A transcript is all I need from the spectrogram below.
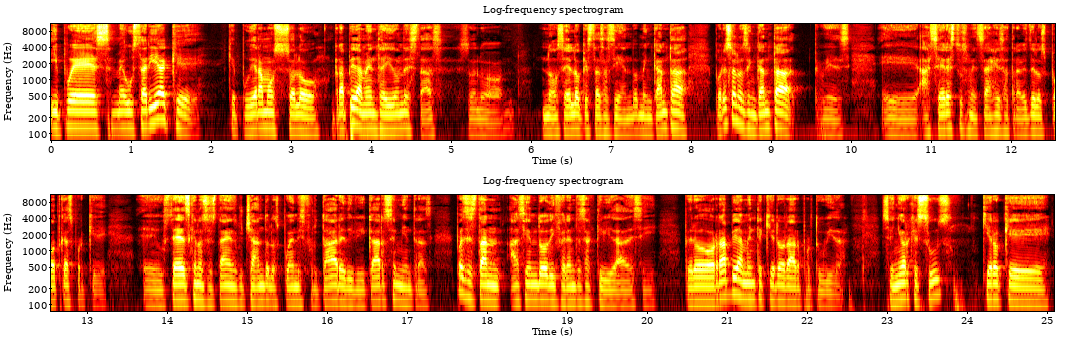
Y pues me gustaría que, que pudiéramos solo rápidamente ahí donde estás, solo no sé lo que estás haciendo. Me encanta, por eso nos encanta pues eh, hacer estos mensajes a través de los podcasts porque eh, ustedes que nos están escuchando los pueden disfrutar, edificarse mientras pues están haciendo diferentes actividades. Y, pero rápidamente quiero orar por tu vida. Señor Jesús, quiero que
